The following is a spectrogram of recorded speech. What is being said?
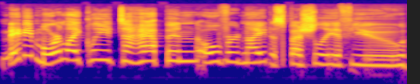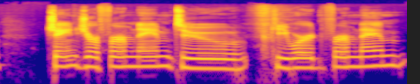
maybe more likely to happen overnight, especially if you change your firm name to keyword firm name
